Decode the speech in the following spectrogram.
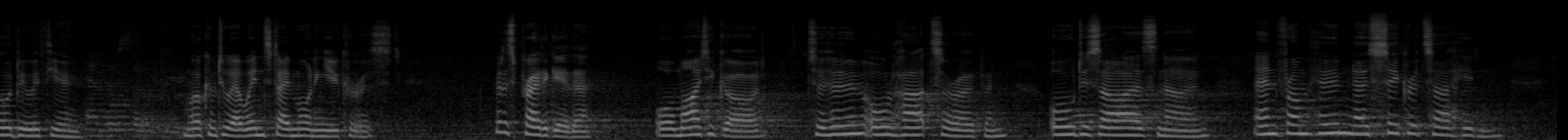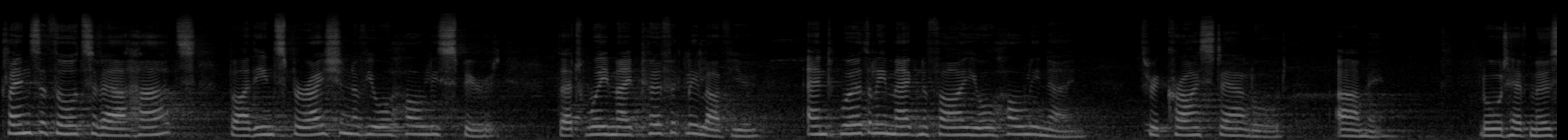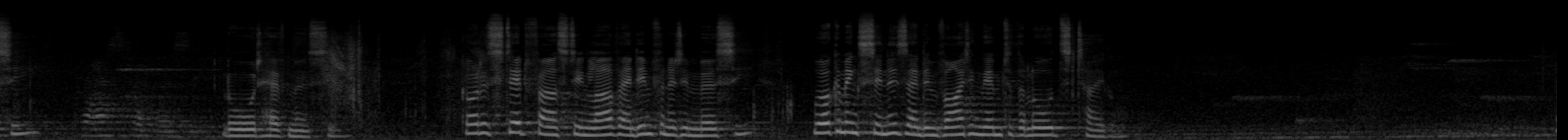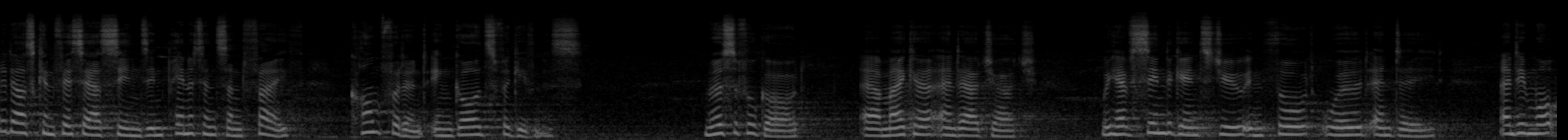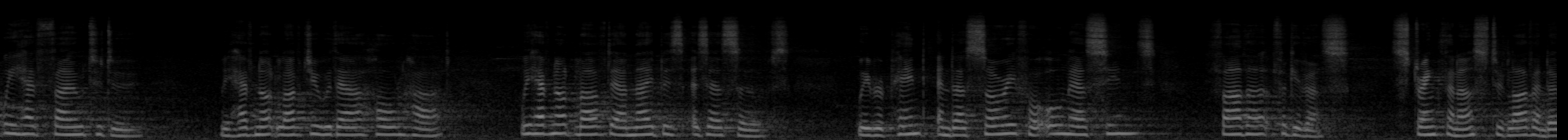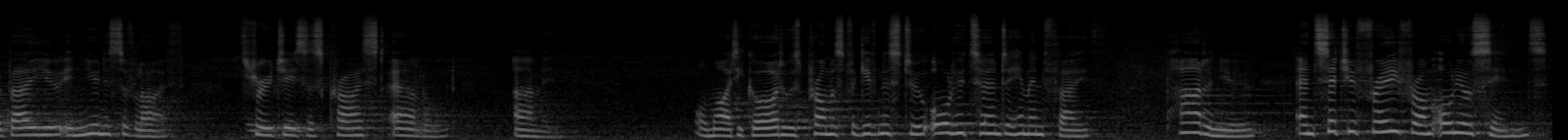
Lord be with you. And also with you. Welcome to our Wednesday morning Eucharist. Let us pray together. Almighty God, to whom all hearts are open, all desires known, and from whom no secrets are hidden, cleanse the thoughts of our hearts by the inspiration of your Holy Spirit, that we may perfectly love you and worthily magnify your holy name. Through Christ our Lord. Amen. Lord, have mercy. Christ have mercy. Lord, have mercy. God is steadfast in love and infinite in mercy, welcoming sinners and inviting them to the Lord's table. Let us confess our sins in penitence and faith, confident in God's forgiveness. Merciful God, our Maker and our Judge, we have sinned against you in thought, word, and deed, and in what we have failed to do. We have not loved you with our whole heart. We have not loved our neighbours as ourselves. We repent and are sorry for all our sins. Father, forgive us. Strengthen us to love and obey you in newness of life. Through Jesus Christ our Lord. Amen. Almighty God, who has promised forgiveness to all who turn to him in faith, pardon you and set you free from all your sins,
